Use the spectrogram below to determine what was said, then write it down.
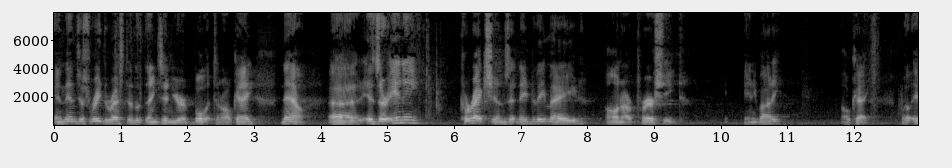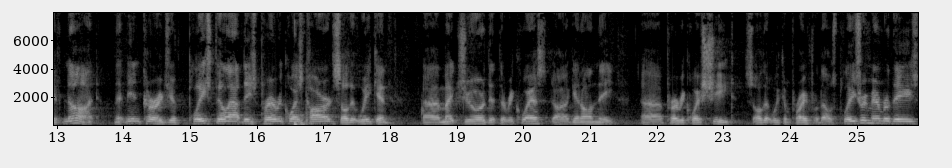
and, then just read the rest of the things in your bulletin, okay? Now, uh, is there any corrections that need to be made on our prayer sheet? Anybody? Okay. Well, if not, let me encourage you. Please fill out these prayer request cards so that we can uh, make sure that the requests uh, get on the uh, prayer request sheet so that we can pray for those. Please remember these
